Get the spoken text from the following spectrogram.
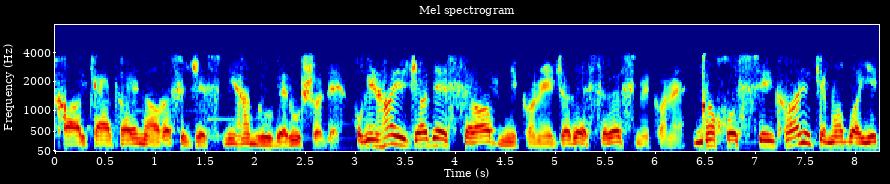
کارکردهای ناقص جسمی هم روبرو شده. خب اینها ایجاد استراب می‌کنه ایجاد استرس می‌کنه. نخستین کاری که ما با یک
